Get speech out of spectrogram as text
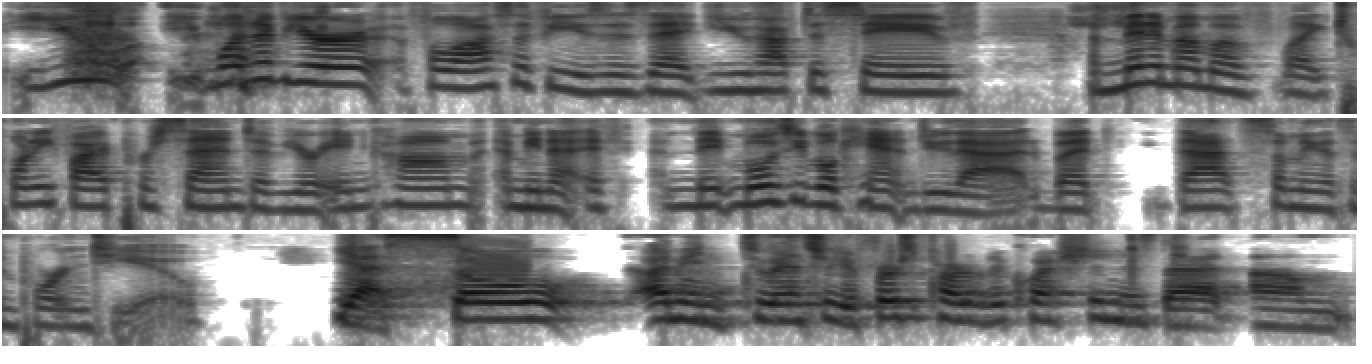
You, one of your philosophies is that you have to save a minimum of like 25% of your income. I mean, if most people can't do that, but that's something that's important to you. Yes. So, I mean, to answer your first part of the question is that um,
